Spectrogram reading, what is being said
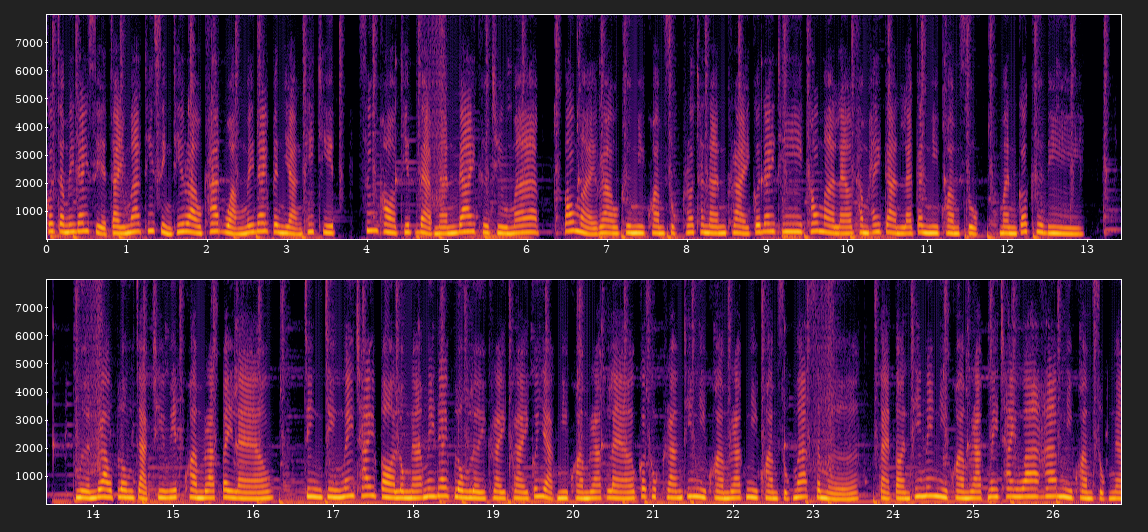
ก็จะไม่ได้เสียใจมากที่สิ่งที่เราคาดหวังไม่ได้เป็นอย่างที่คิด ซึ่งพอคิดแบบนั้นได้คือชิลมากเป้าหมายเราคือมีความสุขเพราะฉะนั้นใครก็ได้ที่เข้ามาแล้วทำให้กันและกันมีความสุข มันก็คือดี เหมือนเราปลงจากชีวิตความรักไปแล้ว จริงๆ ไม่ใช่ปอลงนะไม่ได้ปลงเลยใคร ๆ ก็อยากมีความรักแล้ว ก็ทุกครั้งที่มีความรักมีความสุขมากเสมอ แต่ตอนที่ไม่มีความรักไม่ใช่ว่าห้ามมีความสุขไง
